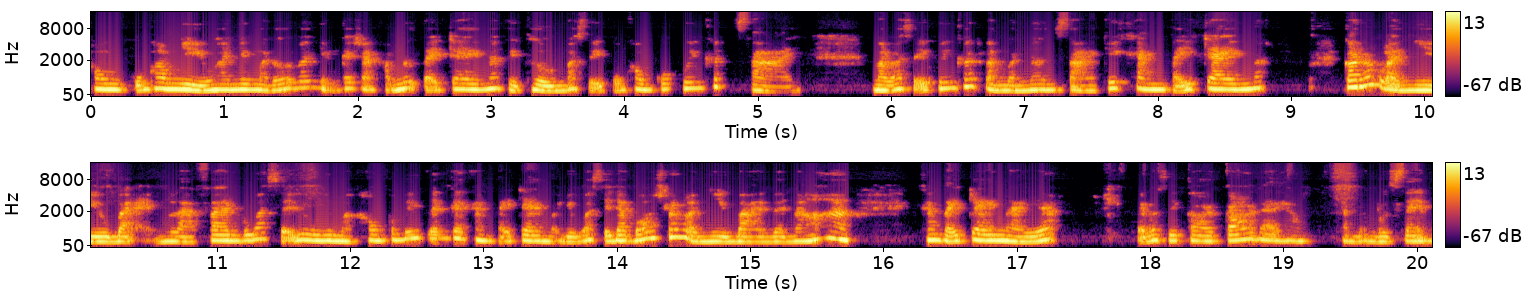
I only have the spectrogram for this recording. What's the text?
không cũng không nhiều ha nhưng mà đối với những cái sản phẩm nước tẩy trang á, thì thường bác sĩ cũng không có khuyến khích xài. Mà bác sĩ khuyến khích là mình nên xài cái khăn tẩy trang đó có rất là nhiều bạn là fan của bác sĩ luôn, nhưng mà không có biết đến cái khăn tẩy trang, mặc dù bác sĩ đã post rất là nhiều bài về nó ha. Khăn tẩy trang này á, để bác sĩ coi có ở đây không? Cho mọi người xem.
